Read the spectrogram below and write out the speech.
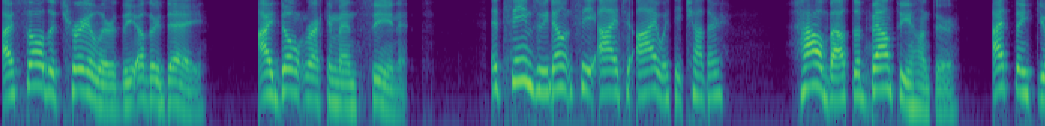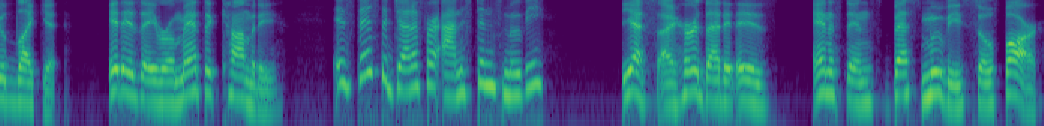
I saw the trailer the other day. I don't recommend seeing it. It seems we don't see eye to eye with each other. How about The Bounty Hunter? I think you'd like it. It is a romantic comedy. Is this the Jennifer Aniston's movie? Yes, I heard that it is Aniston's best movie so far.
